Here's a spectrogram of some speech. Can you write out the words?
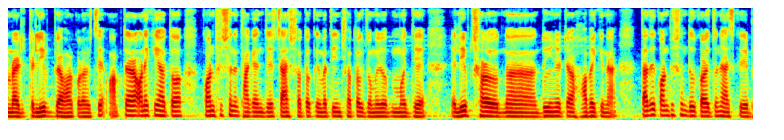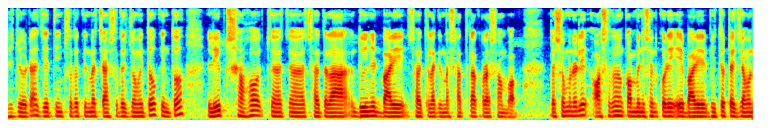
আমরা একটা লিফট ব্যবহার করা হয়েছে। আপনারা অনেকেই হয়তো কনফিউশনে থাকেন যে চার শতক কিংবা তিন শতক জমির মধ্যে লিফট সর দুই ইউনিট হবে কিনা। তাদের কনফিউশন দূর করার জন্য আজকের এই ভিডিওটা যে তিন শতক কিংবা চার শতক জমিতেও কিন্তু লিফট সহ ছয়তলা দুই ইউনিট বাড়ি ছয়তলা কিংবা সাততলা করা সম্ভব। দর্শক মন্ডলী, অসাধারণ কম্বিনেশন করে এই বাড়ির ভিতরটা যেমন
